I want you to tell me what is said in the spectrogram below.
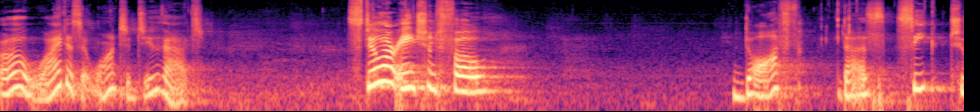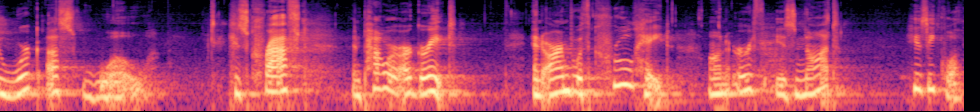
Oh, why does it want to do that? Still our ancient foe doth, does, seek to work us woe. His craft and power are great, and armed with cruel hate, on earth is not his equal.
